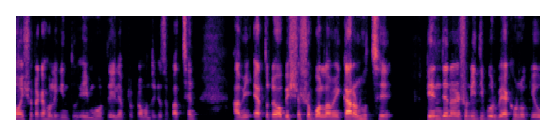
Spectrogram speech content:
নয়শো টাকা হলে কিন্তু এই মুহূর্তে এই ল্যাপটপটা আমাদের কাছে পাচ্ছেন। আমি এতটা অবিশ্বাস্য বললাম এই কারণ হচ্ছে টেন জেনারেশন ইতিপূর্বে এখনও কেউ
